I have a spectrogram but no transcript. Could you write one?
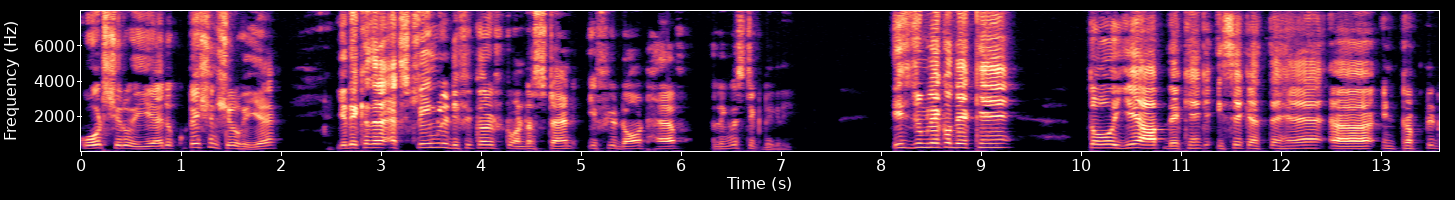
कोट शुरू हुई है, जो कोटेशन शुरू हुई है, ये देखें जरा extremely difficult to understand if you don't have linguistic degree इस जुमले को देखें तो ये आप देखें कि इसे कहते हैं इंटरप्टेड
